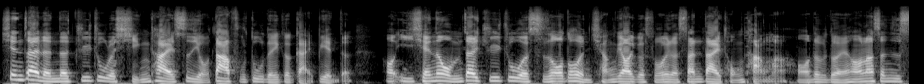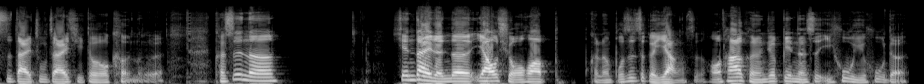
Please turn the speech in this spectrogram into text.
现在人的居住的形态是有大幅度的一个改变的。哦，以前呢，我们在居住的时候都很强调一个所谓的三代同堂嘛，哦，对不对？然哦，那甚至四代住在一起都有可能了。可是呢，现代人的要求的话，可能不是这个样子哦，他可能就变成是一户一户的。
